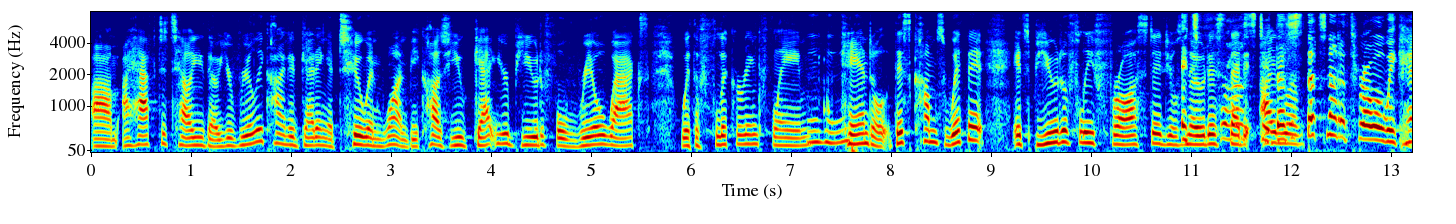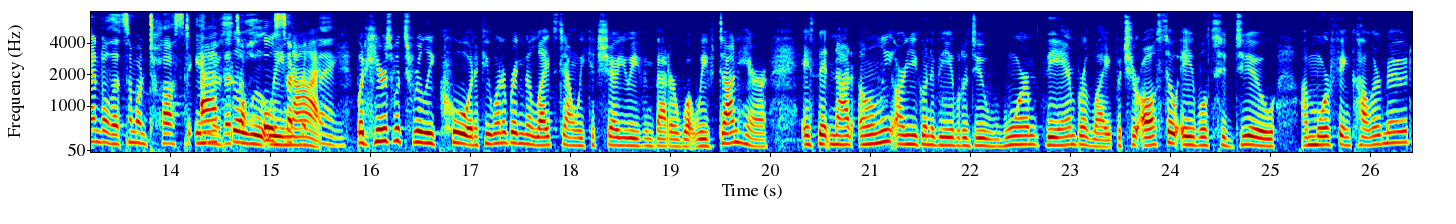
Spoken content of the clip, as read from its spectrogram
Um, I have to tell you though, you're really kind of getting a two in one because you get your beautiful real wax with a flickering flame Mm-hmm. candle. This comes with it. It's beautifully frosted. You'll It's notice frosted. that it, that's, love. that's not a throwaway candle that someone tossed in there. That's a whole separate not. thing. But here's what's really cool, and if you want to bring the lights down, we could show you even better what we've done here. Is that not only are you going to be able to do warm the amber light, but you're also able to do a morphing color mode.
